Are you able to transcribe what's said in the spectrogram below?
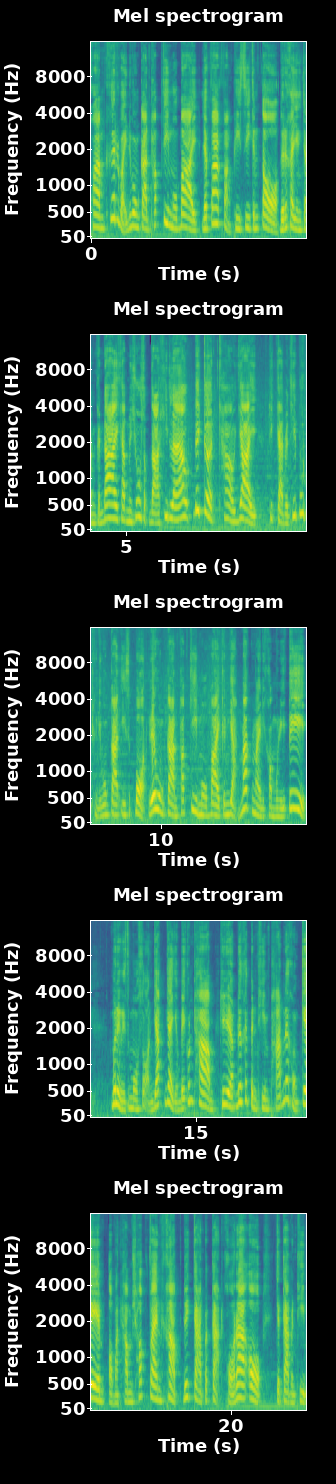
ความเคลื่อนไหวในวงการ PUBG Mobile และฝากฝั่ง PC กันต่อ โดยถ้าใครยังจำกันได้ครับในช่วงสัปดาห์ที่แล้วได้เกิดข่าวใหญ่ที่กลายเป็นที่พูดถึงในวงการ e-sport และวงการ PUBG Mobile กันอย่างมากมายในคอมมูนิตี้ เมื่อหนึ่งในสโมสรยักษ์ใหญ่อย่างเบคอนไทม์ที่ได้รับเลือกให้เป็นทีมพาร์ทเนอร์ของเกม ออกมาทำช็อกแฟนคลับ ด้วยการประกาศขอลาออก จากการเป็นทีม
